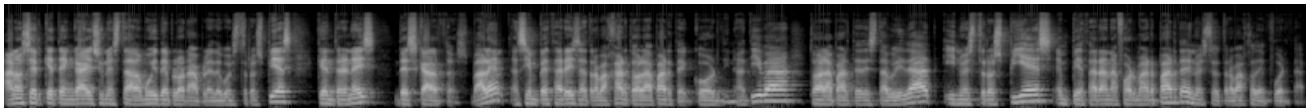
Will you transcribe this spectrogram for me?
a no ser que tengáis un estado muy deplorable de vuestros pies, que entrenéis descalzos, ¿vale? Así empezaréis a trabajar toda la parte coordinativa, toda la parte de estabilidad y nuestros pies empezarán a formar parte de nuestro trabajo de fuerza.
